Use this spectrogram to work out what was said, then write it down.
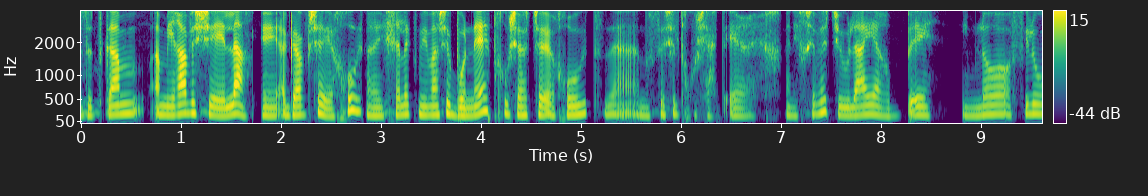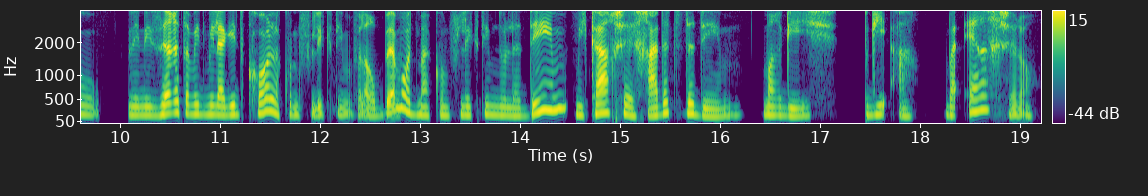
זאת גם אמירה ושאלה. אה, אגב, שייכות, הרי חלק ממה שבונה את תחושת שייכות, זה הנושא של תחושת ערך. אני חושבת שאולי הרבה, אם לא אפילו אני נזהרת תמיד מלהגיד כל הקונפליקטים, אבל הרבה מאוד מהקונפליקטים נולדים מכך שאחד הצדדים מרגיש פגיעה בערך שלו.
